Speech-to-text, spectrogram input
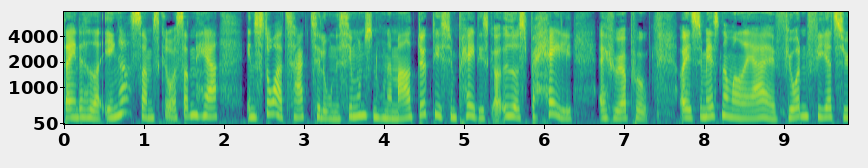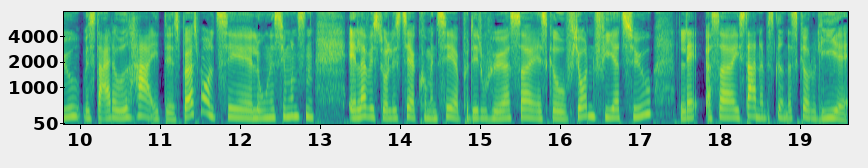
Der er en, der hedder Inger, som skriver sådan her. En stor tak til Lone Simonsen. Hun er meget dygtig, sympatisk og yderst behagelig at høre på. Og sms-nummeret er øh, 1424, hvis dig derude har et øh, spørgsmål til øh, Lone Simonsen, eller hvis du har lyst til at kommentere på det, du hører, så skriv 1424, og så i starten af beskeden, der skriver du lige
